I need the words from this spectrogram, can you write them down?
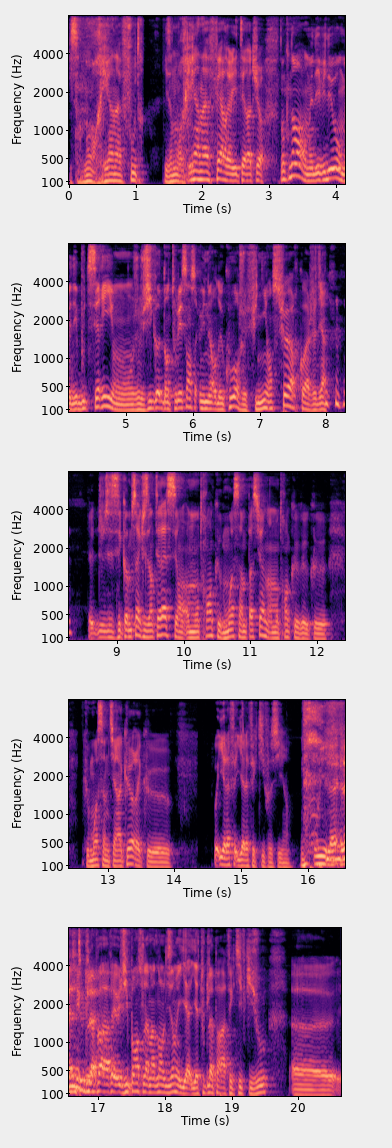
Ils en ont rien à foutre. Ils en ont rien à faire de la littérature. Donc non, on met des vidéos, on met des bouts de série, on, je gigote dans tous les sens. Une heure de cours, je finis en sueur, quoi. Je veux dire, c'est comme ça que je les intéresse, c'est en, en montrant que moi ça me passionne, en montrant que, que, que, que moi ça me tient à cœur et que Oui, il y a l'aff- il y a l'affectif aussi. Hein. Oui, la- Là, l'affect- toute la part, j'y pense là maintenant en le disant, mais il y a, il y a toute la part affective qui joue. Euh,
